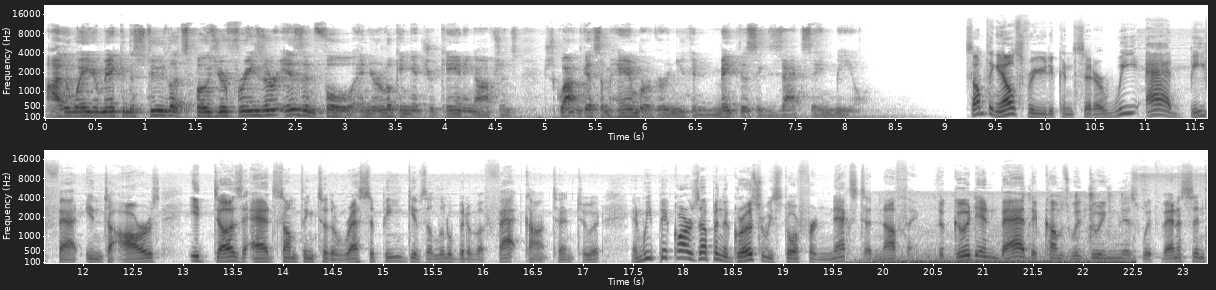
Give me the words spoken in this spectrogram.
Either way you're making the stew, let's suppose your freezer isn't full and you're looking at your canning options. Just go out and get some hamburger and you can make this exact same meal. Something else for you to consider we add beef fat into ours. It does add something to the recipe, gives a little bit of a fat content to it, and we pick ours up in the grocery store for next to nothing. The good and bad that comes with doing this with venison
